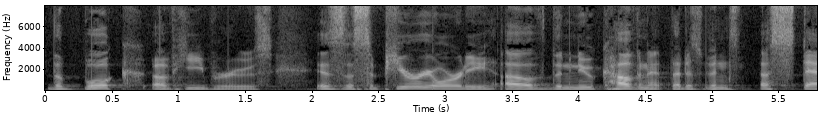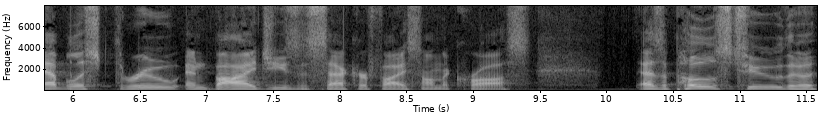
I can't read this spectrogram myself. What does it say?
the book of Hebrews is the superiority of the new covenant that has been established through and by Jesus' sacrifice on the cross, as opposed to the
